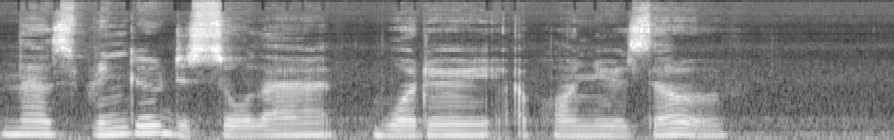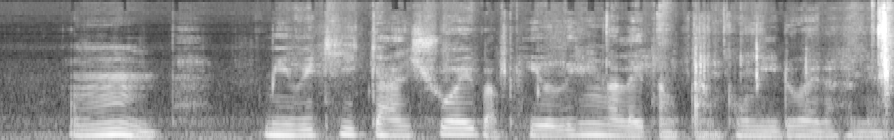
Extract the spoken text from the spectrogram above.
Now sprinkle the solar water upon yourself. อืม มีวิธีการช่วยแบบ healing อะไรต่างๆ พวกนี้ด้วยนะคะเนี่ย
